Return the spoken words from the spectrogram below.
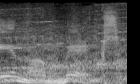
in the mix.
